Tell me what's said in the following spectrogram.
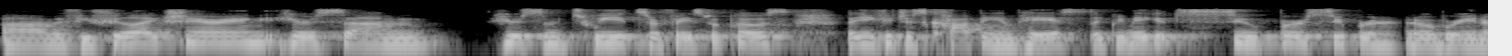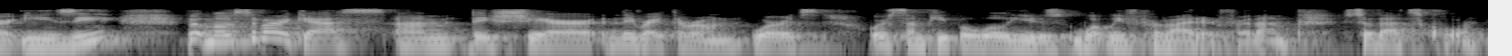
Um, if you feel like sharing, here's some here's some tweets or Facebook posts that you could just copy and paste. Like we make it super, super no brainer easy. But most of our guests, um, they share and they write their own words, or some people will use what we've provided for them. So that's cool.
